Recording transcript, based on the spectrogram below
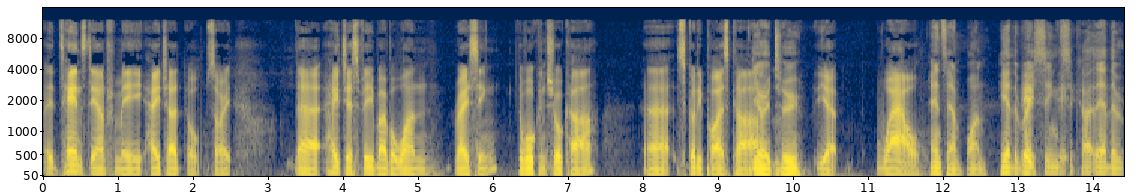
it's hands down for me. HR, oh sorry, uh, HSV Mobil One Racing, the Walkinshaw car, uh, Scotty Pye's car. the O2, Yeah, wow. hands down one. He had the It- racing. it- they had the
